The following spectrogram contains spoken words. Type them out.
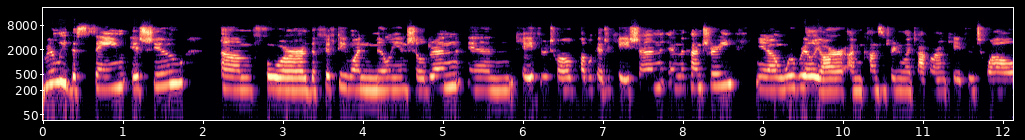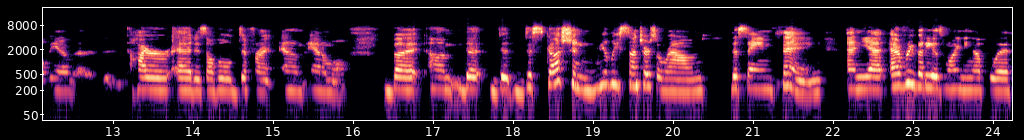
really the same issue um, for the 51 million children in K through 12 public education in the country. You know, we really are, I'm concentrating my talk around K through 12, you know, higher ed is a whole different um, animal. But um, the, the discussion really centers around the same thing. And yet everybody is winding up with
